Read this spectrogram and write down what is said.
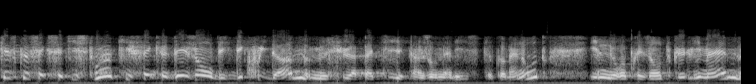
Qu'est-ce que c'est que cette histoire qui fait que des gens, des, des quidam, Monsieur Apathy est un journaliste comme un autre, il ne représente que lui-même,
